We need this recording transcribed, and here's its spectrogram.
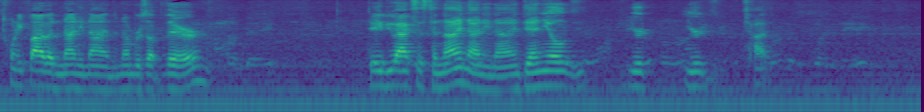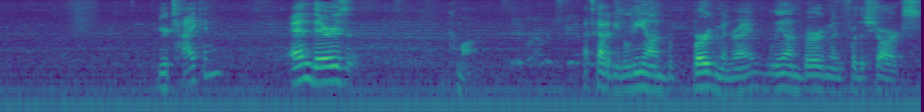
25 out of 99. The number's up there. Debut access to 9.99. Daniel, you're you're you're Tyken, and there's come on. That's got to be Leon Bergman, right? Leon Bergman for the Sharks.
